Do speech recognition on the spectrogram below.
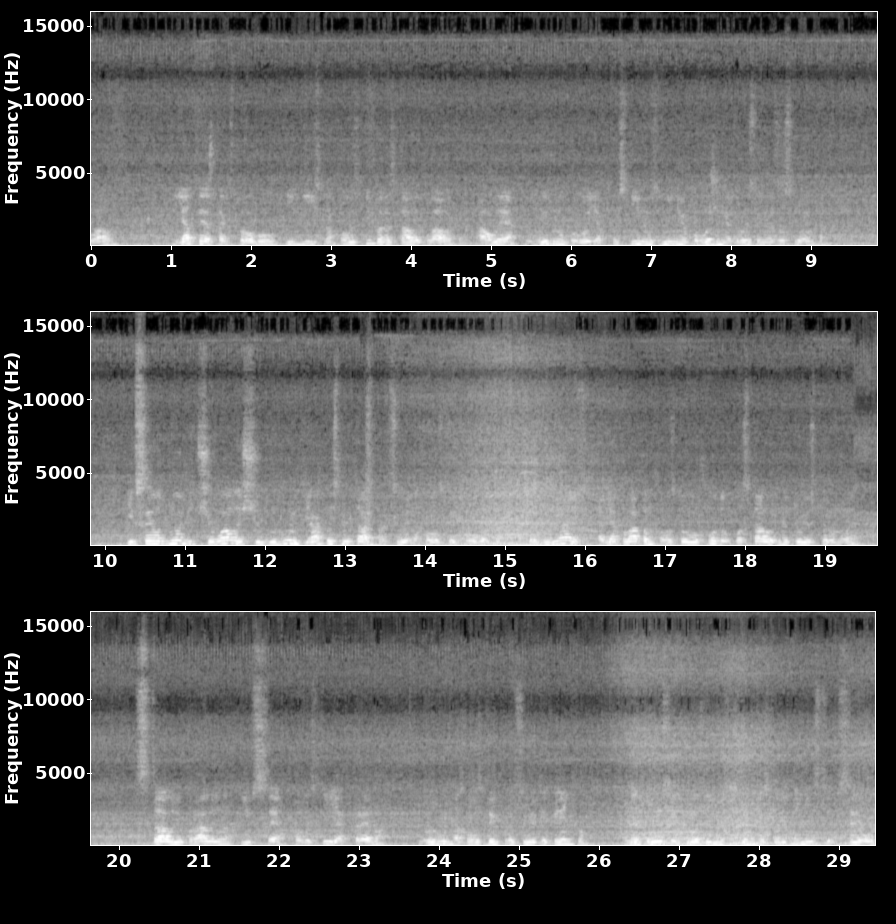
плавати. Я теж так спробував, і дійсно холості перестали плавати, але видно було, як постійно змінює положення дросільна заслонка. І все одно відчували, що двигун якось не так працює на холостих обертах. Придивляюсь, а я клапан холостого ходу поставив не тою стороною. Ставлю правильно і все. Холості як треба. Двигун на холостих працює тихенько, не трусить, профільна системка стоїть на місці, все ок.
